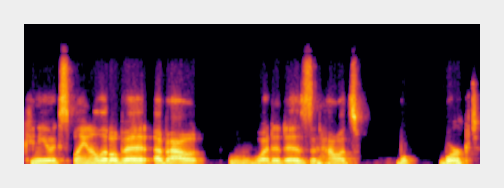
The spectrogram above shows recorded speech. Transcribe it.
can you explain a little bit about what it is and how it's worked?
